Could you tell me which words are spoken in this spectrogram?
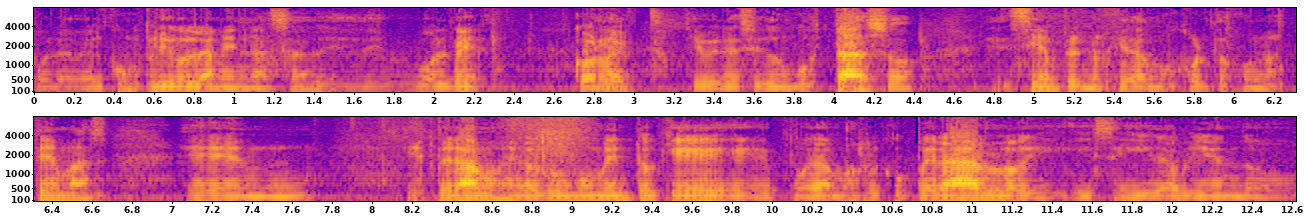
por haber cumplido la amenaza de, de volver. Correcto. Si hubiera sido un gustazo, eh, siempre nos quedamos cortos con los temas. Eh, esperamos en algún momento que eh, podamos recuperarlo y, y seguir abriendo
